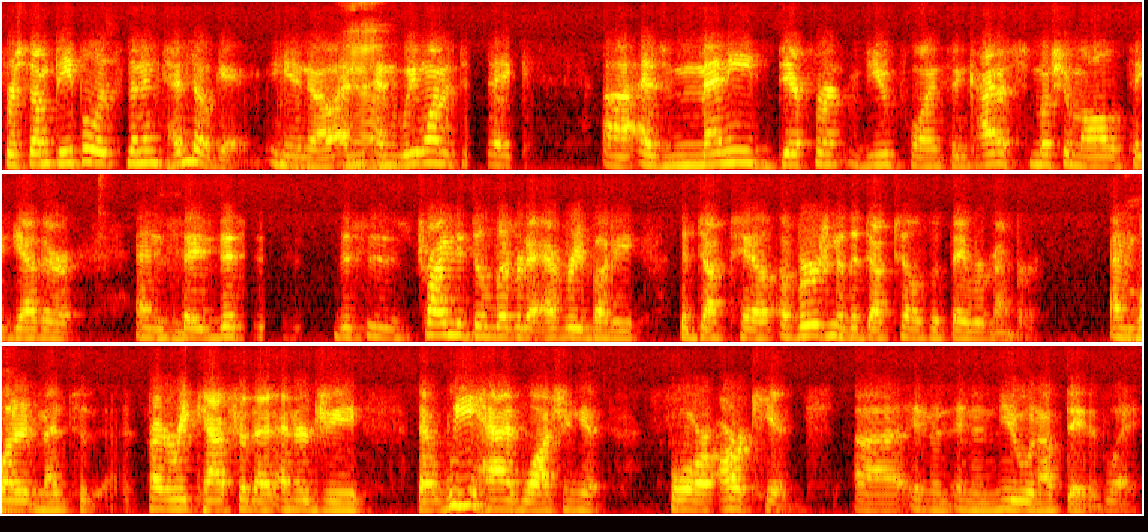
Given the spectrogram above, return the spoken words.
For some people, it's the Nintendo game, you know, and, Yeah. and we wanted to take uh, as many different viewpoints and kind of smush them all together and say this is this is trying to deliver to everybody the Ducktail a version of the Ducktales that they remember and what it meant to try to recapture that energy that we had watching it for our kids uh, in, a, in a new and updated way.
